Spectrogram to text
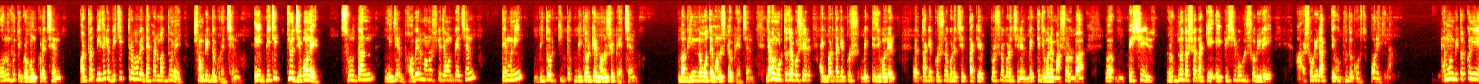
অনুভূতি গ্রহণ করেছেন, অর্থাৎ নিজেকে বিচিত্রভাবে দেখার মাধ্যমে সমৃদ্ধ করেছেন। এই বিচিত্র জীবনে সুলতান নিজের ভবের মানুষকে যেমন পেয়েছেন, তেমনি বিতর্কিত, বিতর্কের মানুষে পেয়েছেন বা ভিন্ন মতের মানুষকেও পেয়েছেন। যেমন মুর্তজা বশির একবার তাকে ব্যক্তি জীবনের, তাকে প্রশ্ন করেছে, তাকে প্রশ্ন করেছিলেন, ব্যক্তি জীবনে মাসল বা পেশির রুগ্নদশা তাকে এই পেশিবহুল শরীরে শরীর রাখতে উদ্ভূত করে কিনা। এমন বিতর্ক নিয়ে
